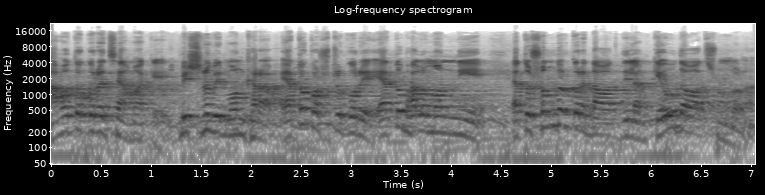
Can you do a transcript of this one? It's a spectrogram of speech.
আহত করেছে আমাকে। বিষ্ণবীর মন খারাপ। এত কষ্ট করে, এত ভালো মন নিয়ে, এত সুন্দর করে দাওয়াত দিলাম, কেউ দাওয়াত শুনল না।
